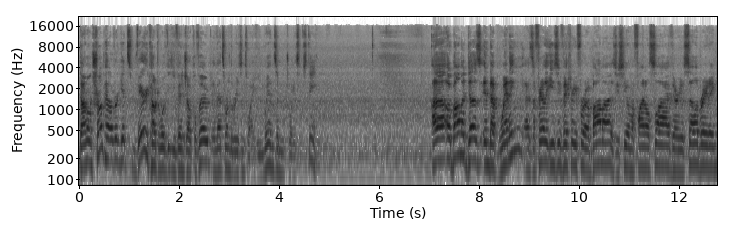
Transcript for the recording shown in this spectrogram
Donald Trump, however, gets very comfortable with the evangelical vote, and that's one of the reasons why he wins in 2016. Uh, Obama does end up winning. It's a fairly easy victory for Obama, as you see on the final slide. There he is celebrating.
